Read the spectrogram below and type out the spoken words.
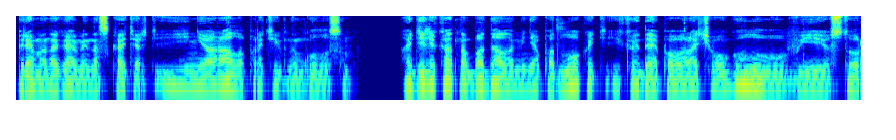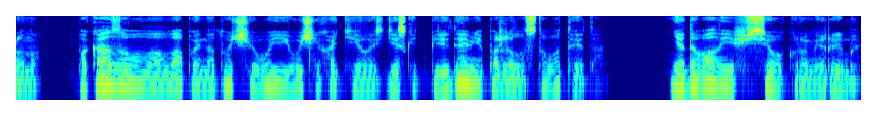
прямо ногами на скатерть и не орала противным голосом, а деликатно бодала меня под локоть, и когда я поворачивал голову в ее сторону, показывала лапой на то, чего ей очень хотелось, дескать, передай мне, пожалуйста, вот это. Я давал ей все, кроме рыбы.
